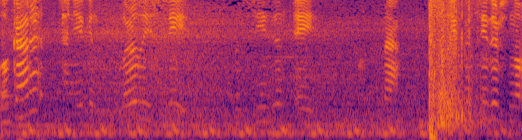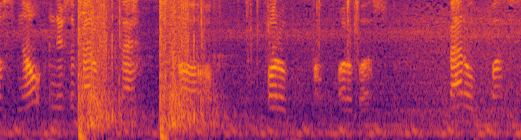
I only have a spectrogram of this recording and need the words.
Look at it, and you can literally see the season 8 map. You can see there's no snow and there's a battle pass. Uh, battle, oh, battle bus. Battle bus.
